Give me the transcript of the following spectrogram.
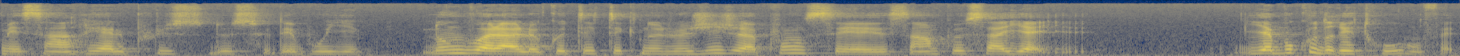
Mais c'est un réel plus de se débrouiller. Donc voilà, le côté technologie Japon, c'est un peu ça. Il y, a, il y a beaucoup de rétro en fait.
